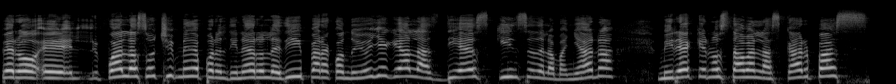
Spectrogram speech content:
Pero eh, fue a las ocho y media por el dinero, le di para cuando yo llegué a las diez, quince de la mañana, miré que no estaban las carpas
